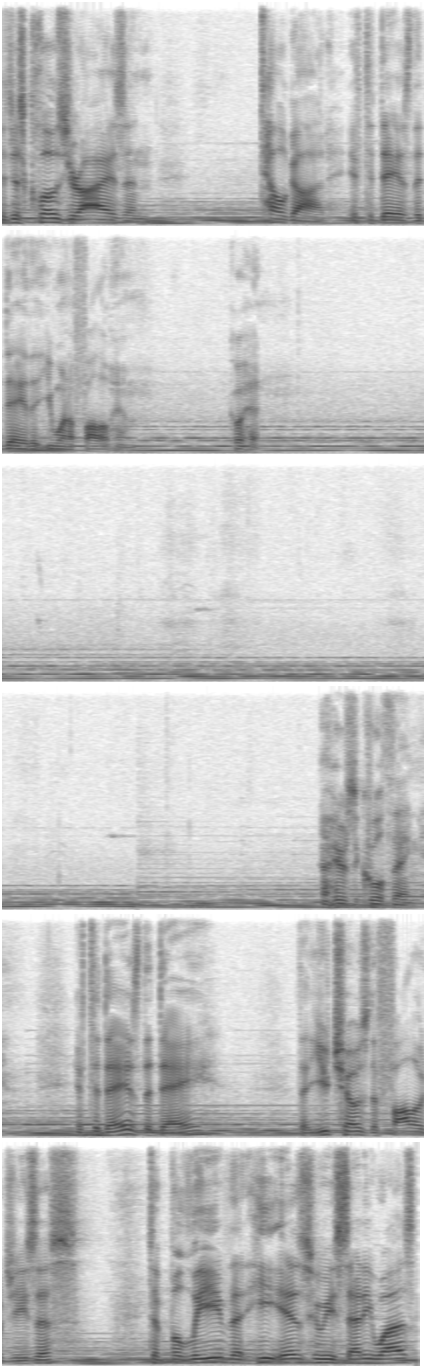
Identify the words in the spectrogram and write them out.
to just close your eyes and tell God if today is the day that you want to follow him. Go ahead. Now, here's the cool thing if today is the day that you chose to follow Jesus, to believe that He is who He said He was,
